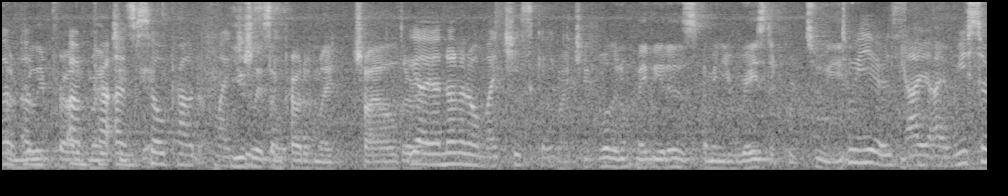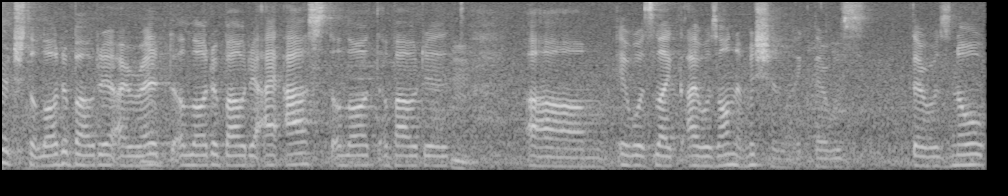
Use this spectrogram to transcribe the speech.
I'm really proud I'm of my cheesecake. I'm so proud of my cheesecake. Usually, it's I'm proud of my child or Yeah, yeah, no, no, no, my cheesecake. my cheese. Well, you maybe it is. I mean, you raised it for two years. Two years. I, I researched a lot about it. I read a lot about it. I asked a lot about it. Hmm. Um, it was like I was on a mission. Like there was, there was no,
